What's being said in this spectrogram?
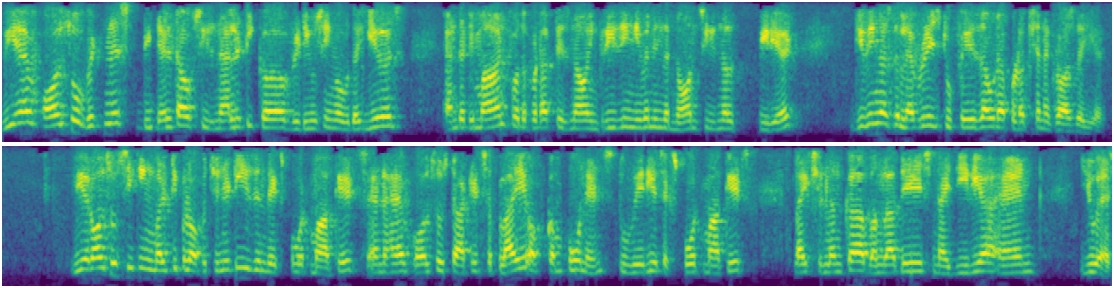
We have also witnessed the delta of seasonality curve reducing over the years, and the demand for the product is now increasing even in the non-seasonal period, giving us the leverage to phase out our production across the year. We are also seeking multiple opportunities in the export markets and have also started supply of components to various export markets like Sri Lanka, Bangladesh, Nigeria, and US.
